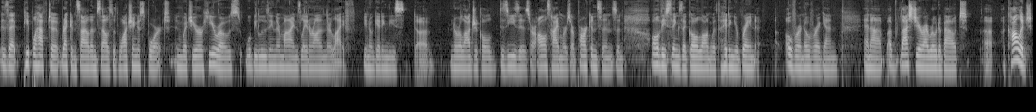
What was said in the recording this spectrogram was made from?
is that people have to reconcile themselves with watching a sport in which your heroes will be losing their minds later on in their life. You know, getting these uh, neurological diseases or Alzheimer's or Parkinson's and all these things that go along with hitting your brain over and over again. And uh, uh, last year I wrote about uh, a college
